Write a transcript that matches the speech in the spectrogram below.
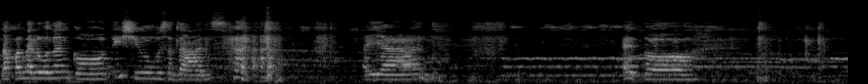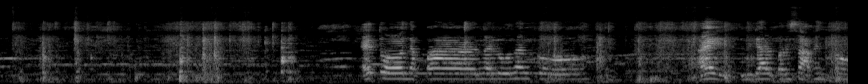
napanalunan ko, tissue sa dance. Ayan. Eto. Eto, napanalunan ko. Ay, regalo pa rin sa akin to.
